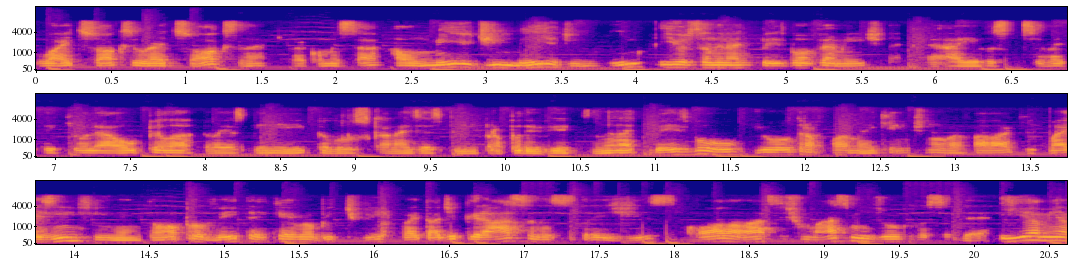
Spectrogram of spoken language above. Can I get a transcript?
White Sox e o Red Sox, né? Que vai começar ao meio-dia e meia de domingo. E o Sunday Night Baseball, obviamente, né? Aí você vai ter que olhar ou pela, pela ESPN pelos canais ESPN para poder ver Sunday Night Baseball ou de outra forma aí que a gente não vai falar aqui. Mas enfim, né? Então aproveita aí que a MLB TV vai estar de graça nesses três dias. Cola lá, assiste o máximo de jogo que você der. E a minha,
